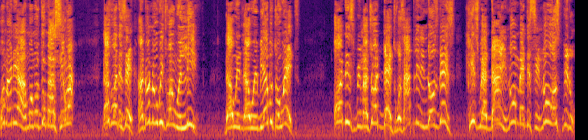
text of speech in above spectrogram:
Ah, Siwa. That's what they say. I don't know which one will live. That will, that will be able to wait. All this premature death was happening in those days. Kids were dying, no medicine, no hospital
